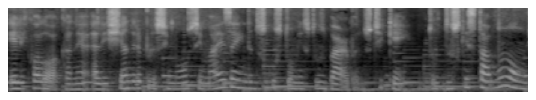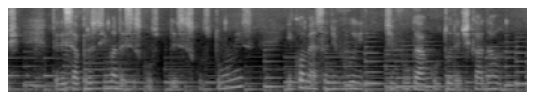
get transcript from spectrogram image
ele coloca, né? Alexandre aproximou-se mais ainda dos costumes dos bárbaros. De quem? Do, dos que estavam longe. Então, ele se aproxima desses, desses costumes e começa a divulgar, divulgar a cultura de cada um.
